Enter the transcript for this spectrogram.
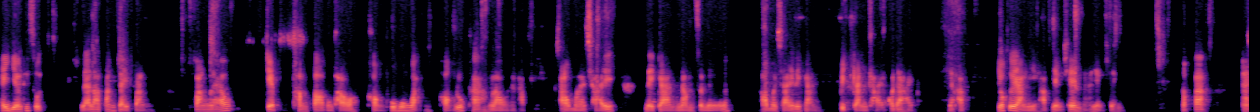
ให้เยอะที่สุด และเราตั้งใจฟัง ฟังแล้ว เก็บคำตอบของเขาของผู้มุ่งหวังของลูกค้าของเรานะครับ เอามาใช้ในการนำเสนอ เอามาใช้ในการปิดการขายเขาได้นะครับ ยกตัวอย่างนี้ครับ อย่างเช่นนะ อย่างเช่นบอกว่าอะ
